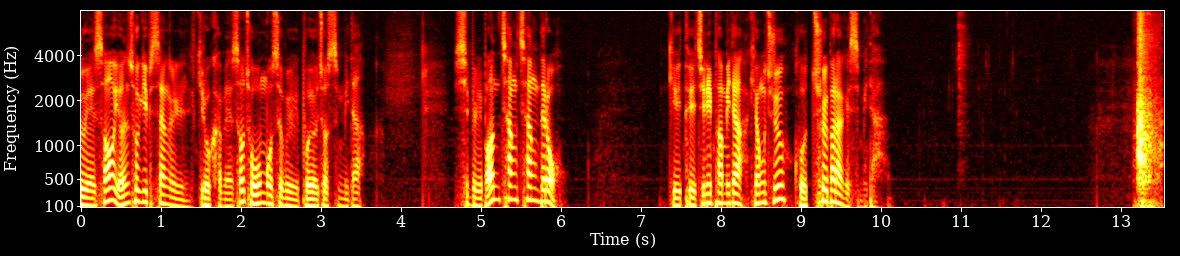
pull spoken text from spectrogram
주에서 연속 입상을 기록하면서 좋은 모습을 보여줬습니다. 11번 창창대로 게이트에 진입합니다. 경주 곧 출발하겠습니다.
